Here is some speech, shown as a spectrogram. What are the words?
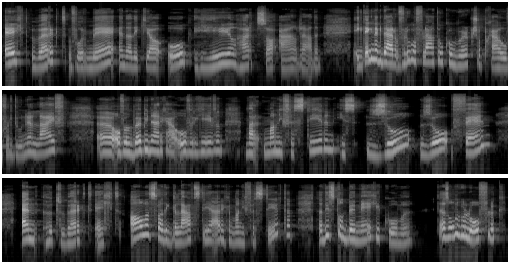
echt werkt voor mij en dat ik jou ook heel hard zou aanraden. Ik denk dat ik daar vroeg of laat ook een workshop ga over doen, live, uh, of een webinar ga overgeven, maar manifesteren is zo, zo fijn. En het werkt echt. Alles wat ik de laatste jaren gemanifesteerd heb, dat is tot bij mij gekomen. Dat is ongelooflijk.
